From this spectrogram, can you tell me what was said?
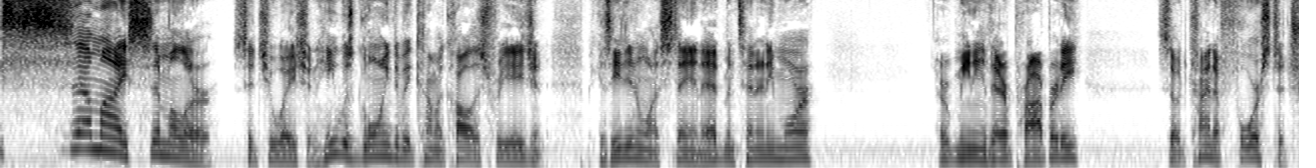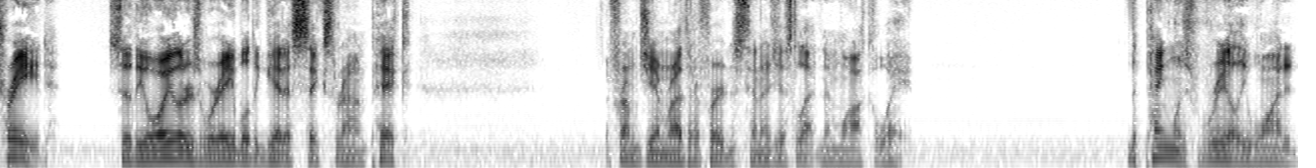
semi similar situation. He was going to become a college free agent because he didn't want to stay in Edmonton anymore, or meaning their property. So it kind of forced a trade. So the Oilers were able to get a sixth round pick from Jim Rutherford instead of just letting him walk away. The Penguins really wanted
